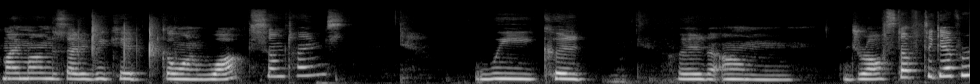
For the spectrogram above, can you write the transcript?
my mom decided we could go on walks sometimes. We could could um draw stuff together.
